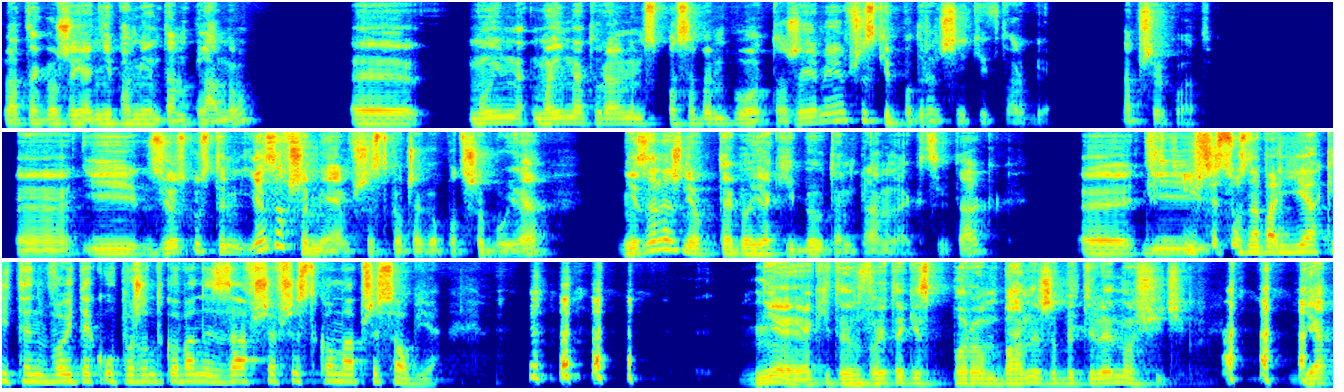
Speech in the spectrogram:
dlatego że ja nie pamiętam planu moim, moim naturalnym sposobem było to, że ja miałem wszystkie podręczniki w torbie, na przykład. I w związku z tym ja zawsze miałem wszystko, czego potrzebuję, niezależnie od tego, jaki był ten plan lekcji, tak? E, I, I wszyscy uznawali, jaki ten Wojtek uporządkowany zawsze wszystko ma przy sobie. Nie, jaki ten Wojtek jest porąbany, żeby tyle nosić. Ja,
